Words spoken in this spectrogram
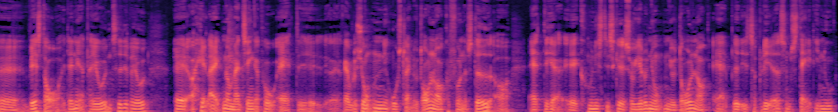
øh, vestover i den her periode, den tidlige periode, øh, og heller ikke når man tænker på, at øh, revolutionen i Rusland jo dårligt nok har fundet sted, og at det her øh, kommunistiske Sovjetunionen jo dårligt nok er blevet etableret som stat endnu.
